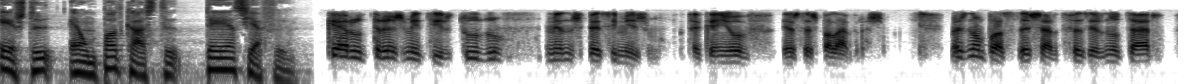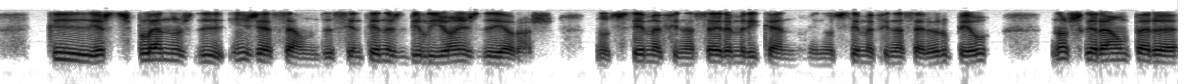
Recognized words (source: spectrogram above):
Este é um podcast TSF. Quero transmitir tudo menos pessimismo a quem ouve estas palavras. Mas não posso deixar de fazer notar que estes planos de injeção de centenas de bilhões de euros no sistema financeiro americano e no sistema financeiro europeu não chegarão para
